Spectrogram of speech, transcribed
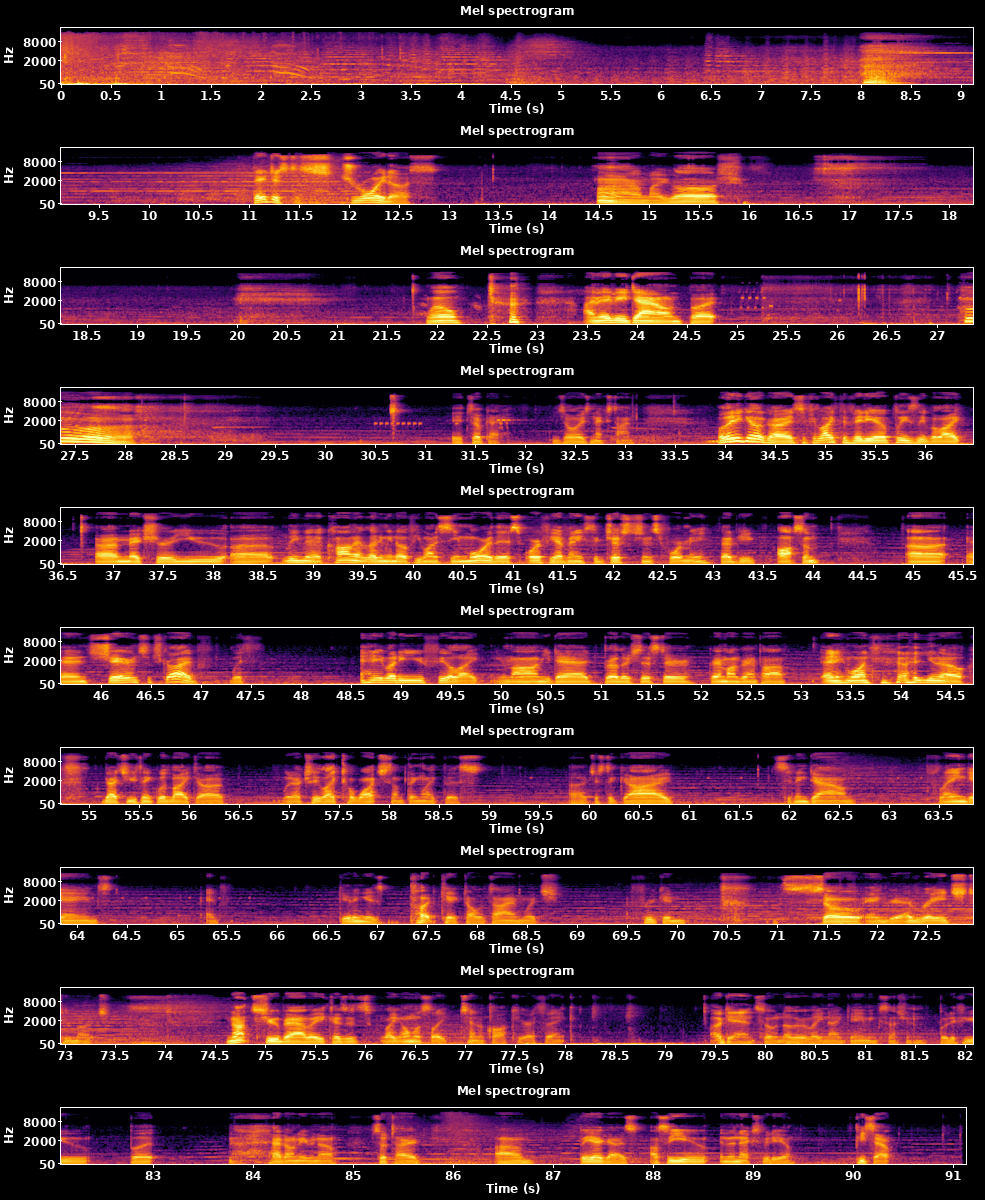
Just destroyed us. Oh my gosh. Well, I may be down, but it's okay. There's always next time. Well, there you go, guys. If you liked the video, please leave a like. Uh, make sure you uh, leave me a comment letting me know if you want to see more of this, or if you have any suggestions for me. That'd be awesome. Uh, and share and subscribe with anybody you feel like. Your mom, your dad, brother, sister, grandma, grandpa, anyone you know that you think would like uh, would actually like to watch something like this. Uh, just a guy sitting down, playing games, getting his butt kicked all the time, which freaking so angry. I rage too much. Not too badly, because it's like almost like 10 o'clock here, I think. Again, so another late night gaming session. But if you, but I don't even know. I'm so tired. Um, but yeah, guys, I'll see you in the next video. Peace out.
